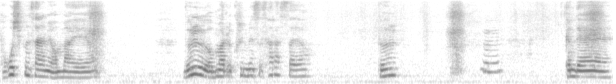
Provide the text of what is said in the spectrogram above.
보고 싶은 사람이 엄마예요. 늘 엄마를 그리면서 살았어요. 늘. 근데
